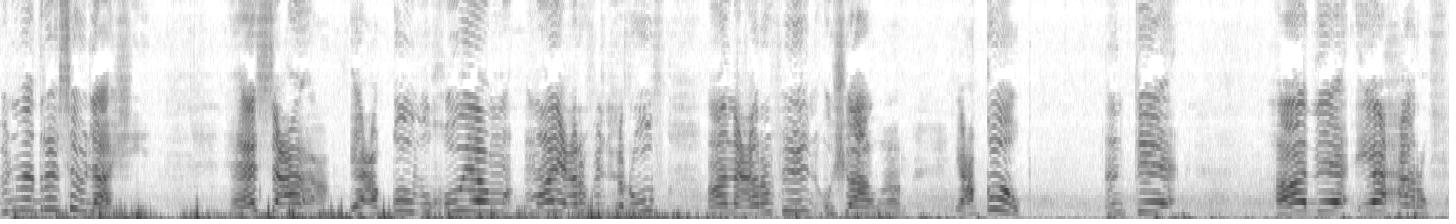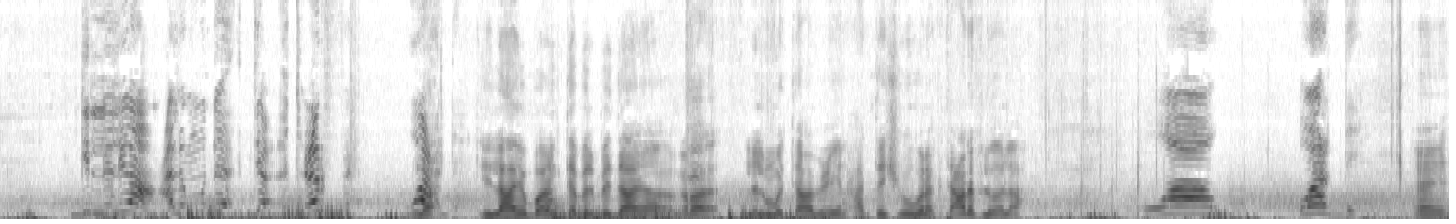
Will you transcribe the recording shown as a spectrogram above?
بالمدرسة ولا شيء هسه يعقوب أخويا ما- يعرف الحروف أنا أعرفهن وشاطر. يعقوب أنت هذا يا حرف. قل لي اياه على مود تعرفه. لا واحدة. لا يبا أنت بالبداية اقرأ للمتابعين حتى يشوفونك تعرف لو لا؟ اي.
